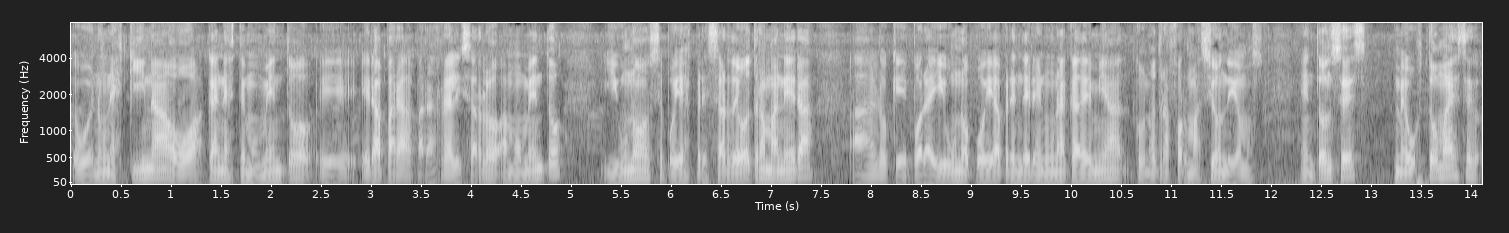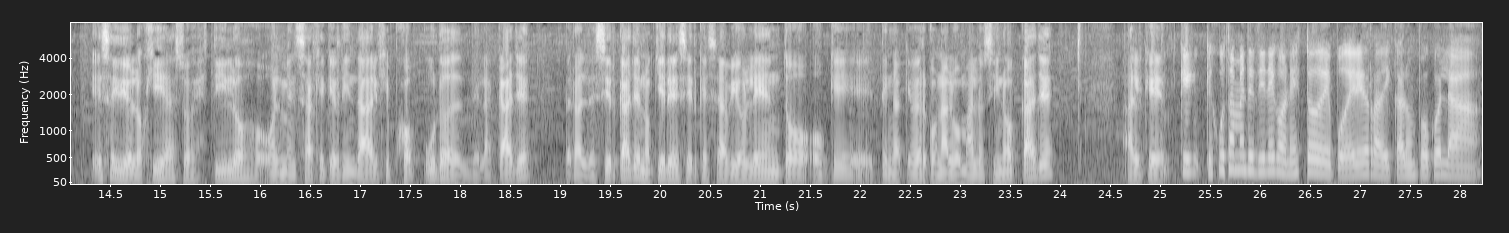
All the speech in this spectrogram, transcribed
o en una esquina, o acá en este momento, eh, era para, para realizarlo a momento y uno se podía expresar de otra manera a lo que por ahí uno podía aprender en una academia con otra formación, digamos. Entonces, me gustó más esa ideología, esos estilos o el mensaje que brindaba el hip hop puro de, la calle, pero al decir calle no quiere decir que sea violento o que tenga que ver con algo malo, sino calle al que... Que, que justamente tiene con esto de poder erradicar un poco la,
